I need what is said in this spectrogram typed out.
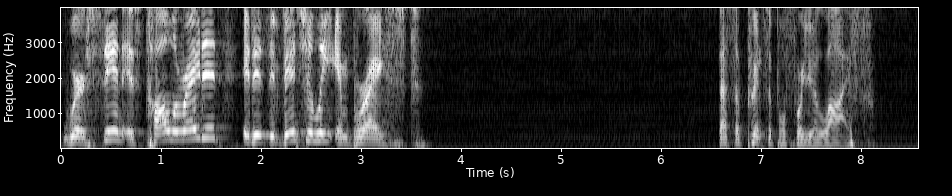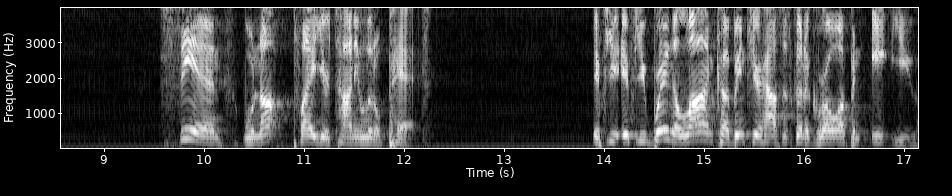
where sin is tolerated, it is eventually embraced. That's a principle for your life. Sin will not play your tiny little pet. If you, if you bring a lion cub into your house, it's going to grow up and eat you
